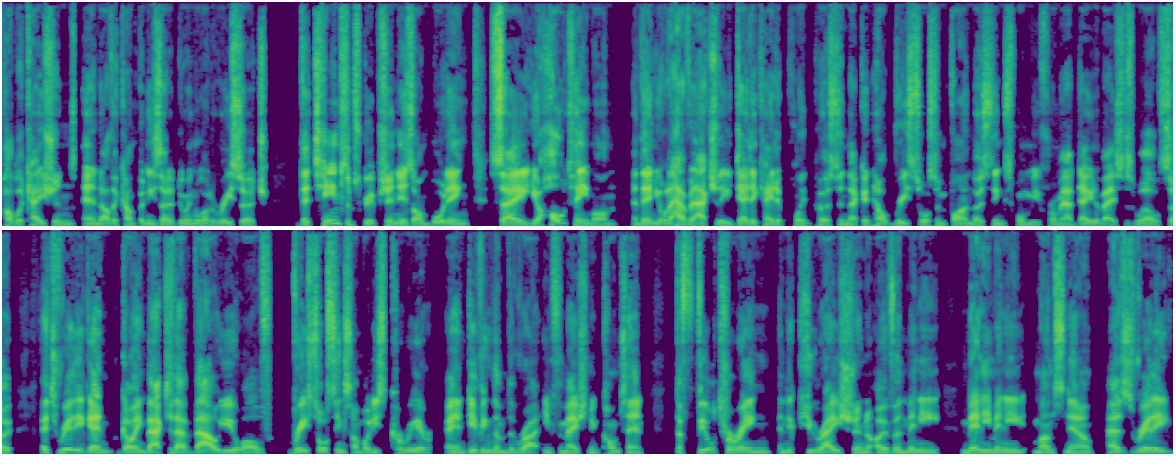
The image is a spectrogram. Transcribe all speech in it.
publications and other companies that are doing a lot of research, the team subscription is onboarding, say, your whole team on, and then you'll have actually a dedicated point person that can help resource and find those things for me from our database as well. So it's really, again, going back to that value of resourcing somebody's career and giving them the right information and content. The filtering and the curation over many, many, many months now has really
